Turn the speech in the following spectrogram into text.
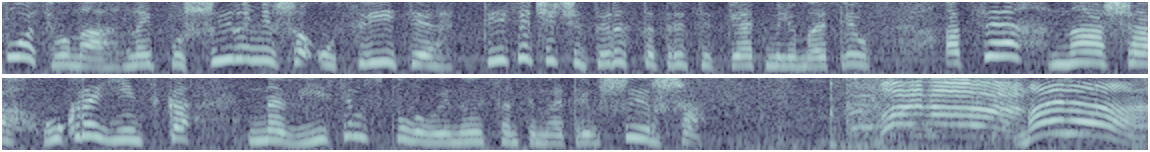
Ось вона найпоширеніша у світі 1435 міліметрів. А це наша українська на 8,5 сантиметрів ширша. Майна!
